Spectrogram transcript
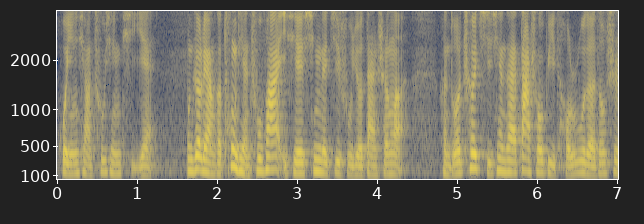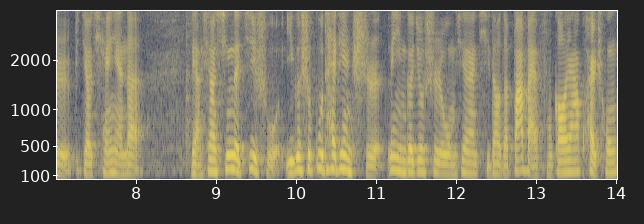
会影响出行体验。从这两个痛点出发，一些新的技术就诞生了。很多车企现在大手笔投入的都是比较前沿的两项新的技术，一个是固态电池，另一个就是我们现在提到的八百伏高压快充。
